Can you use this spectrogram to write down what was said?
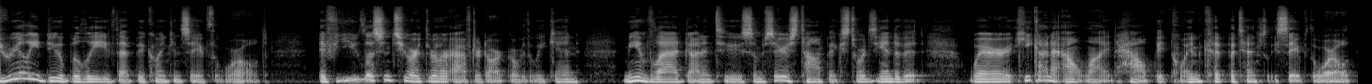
really do believe that Bitcoin can save the world. If you listen to our Thriller After Dark over the weekend, me and Vlad got into some serious topics towards the end of it where he kind of outlined how Bitcoin could potentially save the world.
